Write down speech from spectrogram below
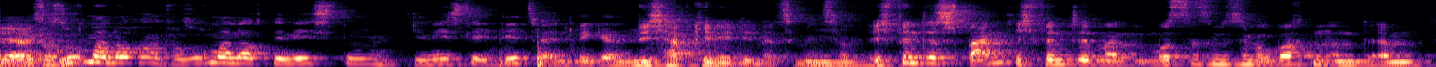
Ja, äh, versuch gut. mal noch, versuch mal noch die, nächsten, die nächste Idee zu entwickeln. Ich habe keine Idee mehr zu Münster. Mhm. Ich finde das spannend. Ich finde, man muss das ein bisschen beobachten und ähm,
